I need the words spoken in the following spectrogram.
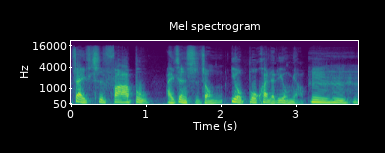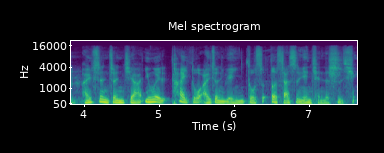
再次发布癌症时钟又拨快了六秒，嗯嗯嗯，癌症增加，因为太多癌症的原因都是二三十年前的事情，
